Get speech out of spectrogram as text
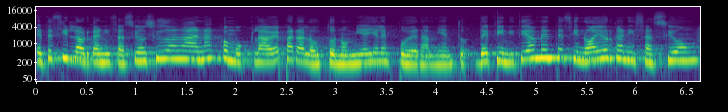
es decir, la organización ciudadana como clave para la autonomía y el empoderamiento. Definitivamente, si no hay organización,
